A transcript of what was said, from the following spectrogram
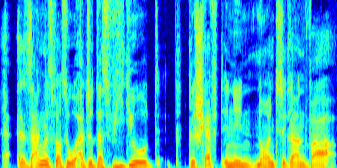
Äh, sagen wir es mal so, also das Videogeschäft in den 90ern war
